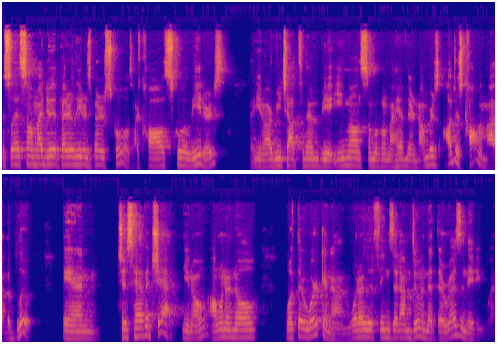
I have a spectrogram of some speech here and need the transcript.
And so that's something I do at Better Leaders, Better Schools. I call school leaders. You know, I reach out to them via email, and some of them I have their numbers. I'll just call them out of the blue and just have a chat. You know, I want to know what they're working on. What are the things that I'm doing that they're resonating with?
